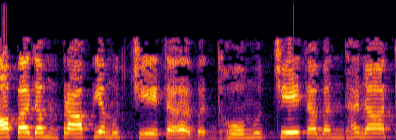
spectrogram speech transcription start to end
आपदम् प्राप्यमुच्येत बद्धोमुच्येत बन्धनात्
